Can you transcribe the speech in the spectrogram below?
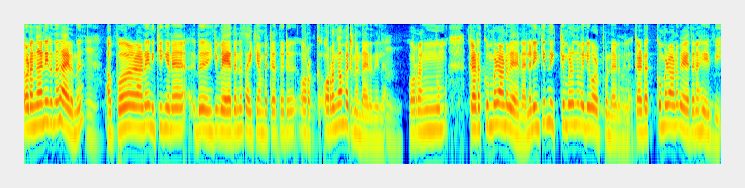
തുടങ്ങാനിരുന്നതായിരുന്നു. അപ്പോഴാണ് എനിക്കിങ്ങനെ ഇത് എനിക്ക് വേദന സഹിക്കാൻ പറ്റാത്തൊരു ഉറക്കം ഉറങ്ങാൻ പറ്റുന്നുണ്ടായിരുന്നില്ല. ഉറങ്ങും കിടക്കുമ്പോഴാണ് വേദന. അല്ലെങ്കിൽ എനിക്ക് നിൽക്കുമ്പോഴൊന്നും വലിയ കുഴപ്പമുണ്ടായിരുന്നില്ല. കിടക്കുമ്പോഴാണ് വേദന ഹെവി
